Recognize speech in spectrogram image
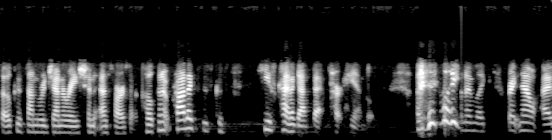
focused on regeneration as far as our coconut products is because he's kind of got that part handled. like, and I'm like, right now, I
